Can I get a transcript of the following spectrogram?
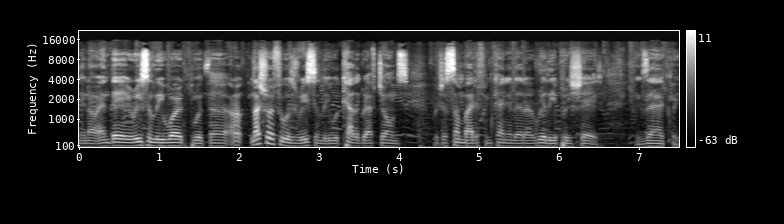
You know, and they recently worked with. Uh, I'm not sure if it was recently with Khaligraph Jones, which is somebody from Kenya that I really appreciate. Exactly,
